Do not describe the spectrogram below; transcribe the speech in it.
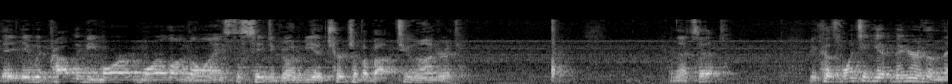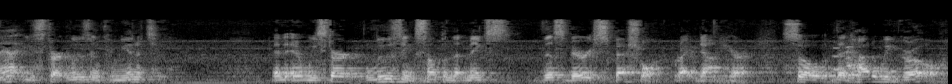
it, it would probably be more, more along the lines to say to grow to be a church of about 200. And that's it. Because once you get bigger than that, you start losing community. And, and we start losing something that makes this very special right down here. So then how do we grow?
